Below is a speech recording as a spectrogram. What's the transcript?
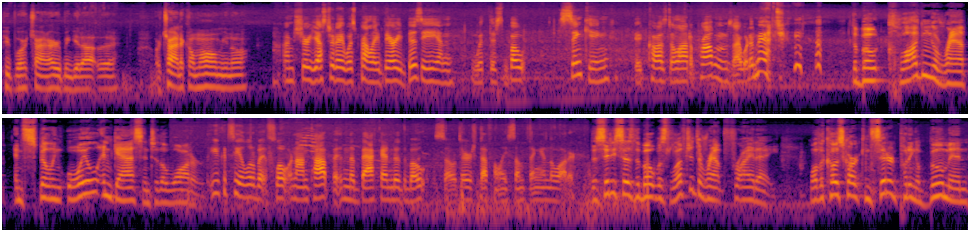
People are trying to hurry up and get out there or trying to come home, you know. I'm sure yesterday was probably very busy, and with this boat sinking, it caused a lot of problems, I would imagine. the boat clogging a ramp and spilling oil and gas into the water. You could see a little bit floating on top in the back end of the boat, so there's definitely something in the water. The city says the boat was left at the ramp Friday. While the Coast Guard considered putting a boom in,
